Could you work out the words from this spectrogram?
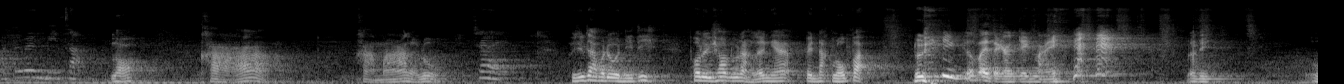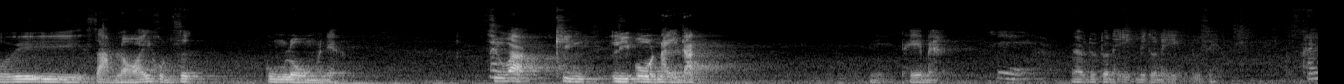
มันจะเป็นบีจับเหรอ ขา ขาม้าเหรอลูก ใช่เฮ้ยลิปดามาดูอันนี้ดิพ่อลุยชอบดูหนังเรื่องเนี้ย เป็นนักรบอะดูดิ ก็ใส่แต่กางเกงใน ดูดิ อุ้ยสามร้อยขุนศึก กรุงโรมอันเนี้ย ชื่อว่าคิงลีโอไนดัตนี่เท่ไหมใช่แล้วดูตัวไหนอีก มีตัวไหนอีก ดูสิ คัน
